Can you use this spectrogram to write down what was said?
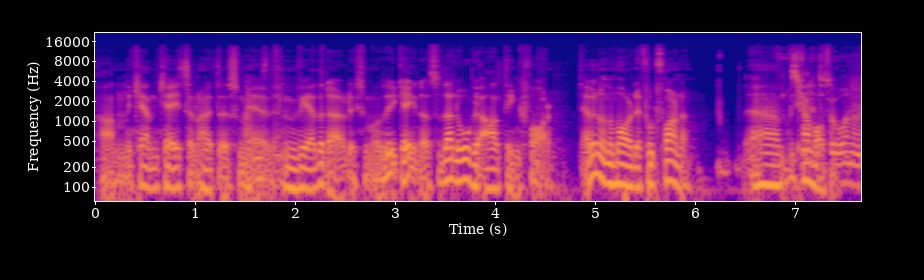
han Ken Case eller vad han heter som, är, som är vd där. Liksom. Och då gick jag in där, så där låg ju allting kvar. Jag vet inte om de har det fortfarande. Uh, det kan vara så.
